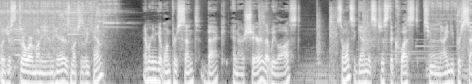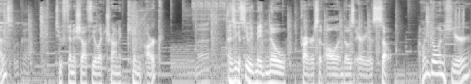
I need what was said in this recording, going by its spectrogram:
We'll just throw our money in here as much as we can. And we're going to get 1% back in our share that we lost. So once again, it's just the quest to 90% to finish off the Electronic King arc. As you can see, we've made no progress at all in those areas. So I'm to go in here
